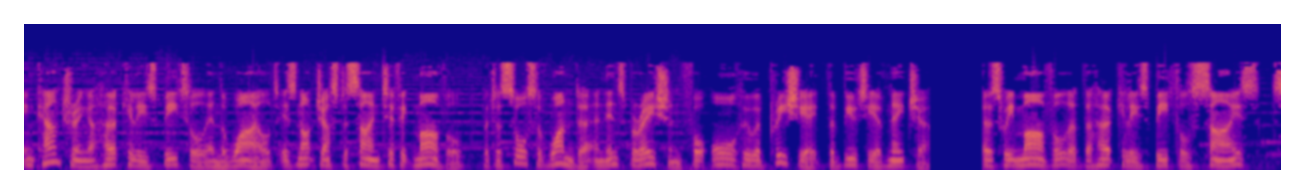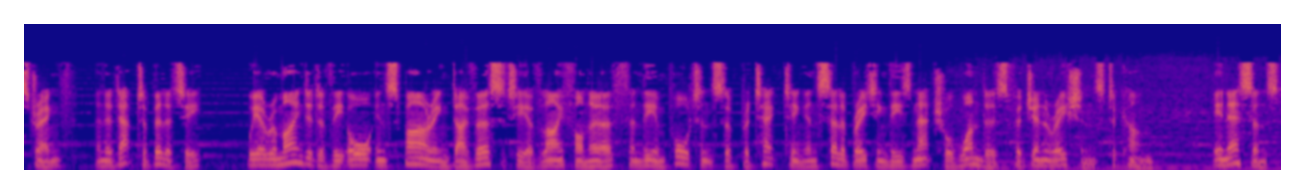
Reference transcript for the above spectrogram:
encountering a Hercules beetle in the wild is not just a scientific marvel, but a source of wonder and inspiration for all who appreciate the beauty of nature. As we marvel at the Hercules beetle's size, strength, and adaptability, we are reminded of the awe-inspiring diversity of life on Earth and the importance of protecting and celebrating these natural wonders for generations to come. In essence,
